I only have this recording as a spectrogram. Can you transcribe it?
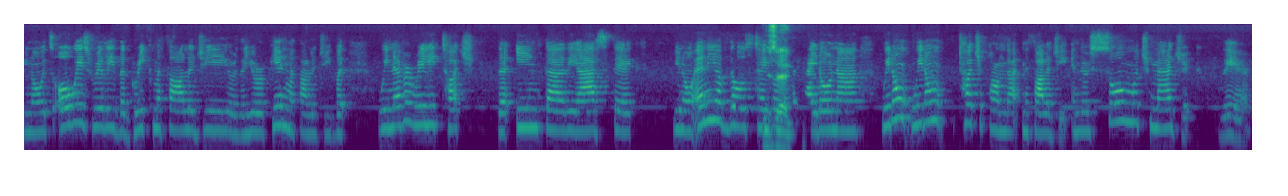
You know, it's always really the Greek mythology or the European mythology, but we never really touch the Inca, the Aztec, you know, any of those types exactly. of Tairona. We don't we don't touch upon that mythology, and there's so much magic there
